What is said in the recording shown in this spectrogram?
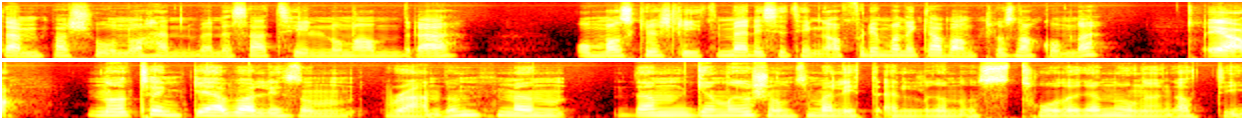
den personen å henvende seg til noen andre om man skulle slite med disse tinga, fordi man ikke er vant til å snakke om det. ja. Nå tenker jeg bare litt sånn random, men den generasjonen som er litt eldre enn oss, tror dere noen gang at de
